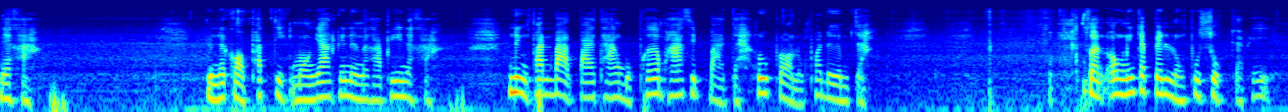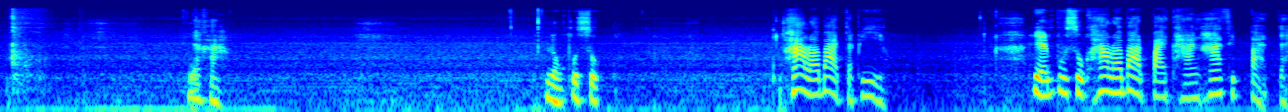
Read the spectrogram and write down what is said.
เนี่ยค่ะ อยู่ในกรอบพลาสติกมองยากนิดนึงนะคะ พี่นะคะหนึ่งพันบาท ปลายทางบวกเพิ่มห้าสิบบาทจ้ะ รูปหล่อหลวงพ่อเดิมจ้ะ ส่วนองค์นี้จะเป็นหลวงปู่สุขจ้ะพี่ เนี่ยค่ะ หลวงปู่สุข ห้าร้อยบาทจ้ะพี่ เหรียญปู่สุกห้าร้อยบาท ปลายทางห้าสิบบาทจ้ะ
